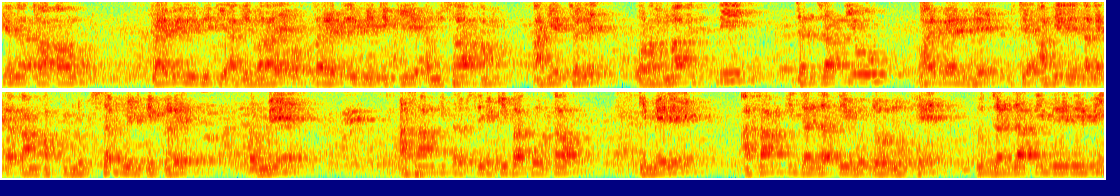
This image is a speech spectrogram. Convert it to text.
कहना चाहता हूँ ट्राइबल यूनिटी आगे बढ़ाए और ट्राइबल यूनिटी के अनुसार हम आगे चले और हमारे जितनी जनजातियों भाई बहन है उसे आगे ले जाने का काम हम लोग सब मिलके करें। और मैं आसाम की तरफ़ से एक ही बात बोलता हूँ कि मेरे आसाम की जनजाति हो जो लोग है उस जनजाति ने ने भी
